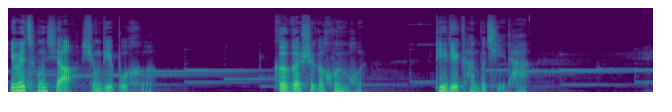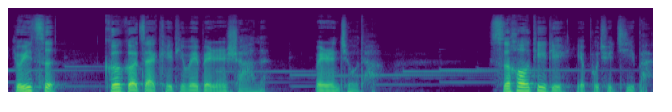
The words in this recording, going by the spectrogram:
因为从小兄弟不和，哥哥是个混混，弟弟看不起他。有一次，哥哥在 KTV 被人杀了，没人救他。死后，弟弟也不去祭拜，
